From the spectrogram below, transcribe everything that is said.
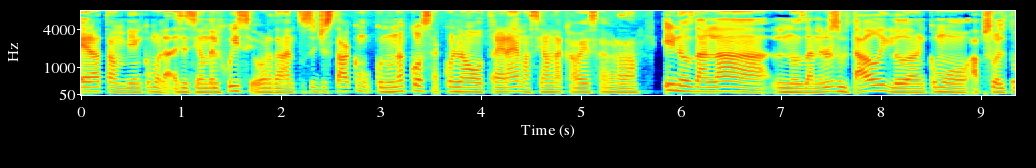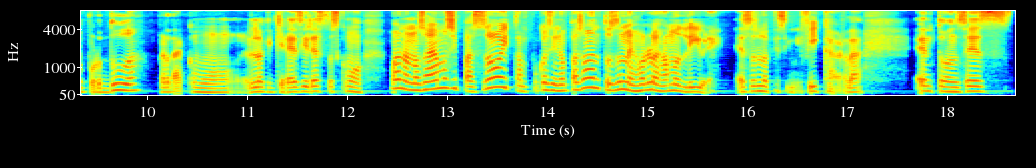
era también como la decisión del juicio, ¿verdad? Entonces yo estaba como con una cosa, con la otra, era demasiado en la cabeza, ¿verdad? Y nos dan, la, nos dan el resultado y lo dan como absuelto por duda, ¿verdad? Como lo que quiere decir esto es como, bueno, no sabemos si pasó y tampoco si no pasó, entonces mejor lo dejamos libre. Eso es lo que significa, ¿verdad? Entonces,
